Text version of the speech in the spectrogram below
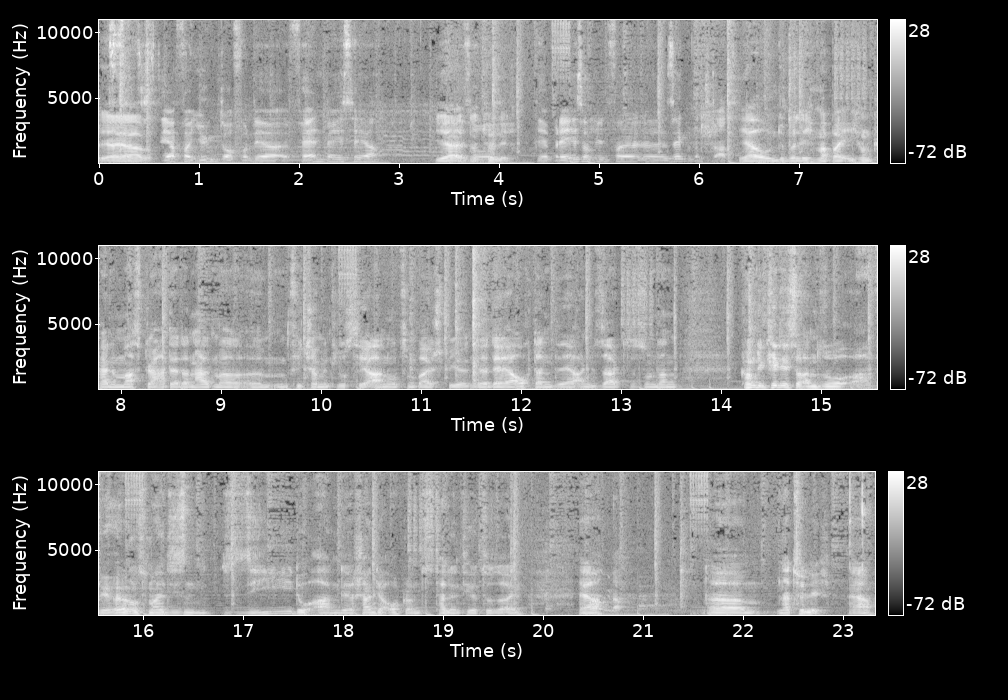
Ja, ja, sich sehr verjüngt, auch von der Fanbase her. ja, Also, natürlich. Der Bray ist auf jeden Fall äh, sehr gut am Start. Ja, und überleg mal, bei Ich und keine Maske hat er dann halt mal ähm, ein Feature mit Luciano zum Beispiel, ne, der ja auch dann sehr angesagt ist und dann kommen die Kiddies so an, so, ah, wir hören uns mal diesen Sido an, der scheint ja auch ganz talentiert zu sein. Ja, ähm, natürlich, ja.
